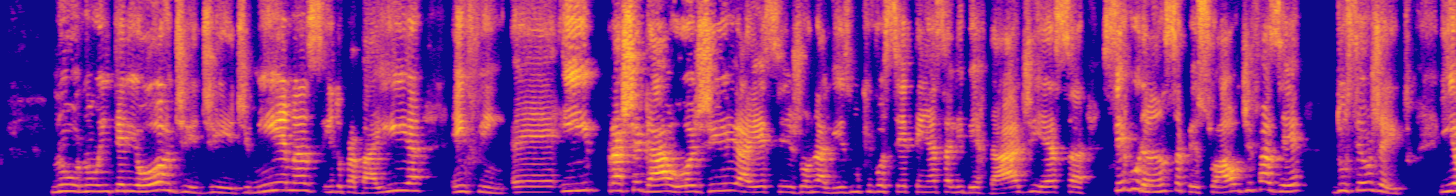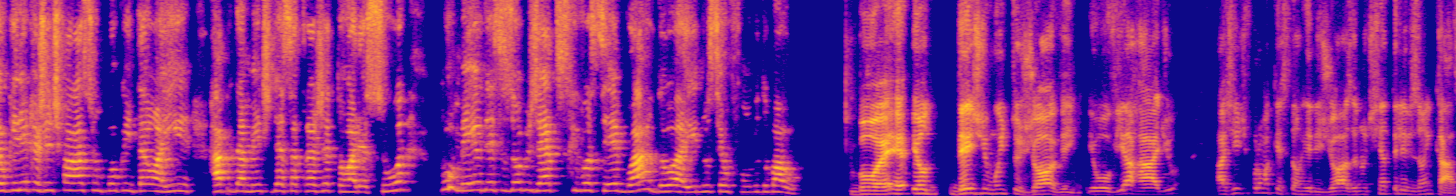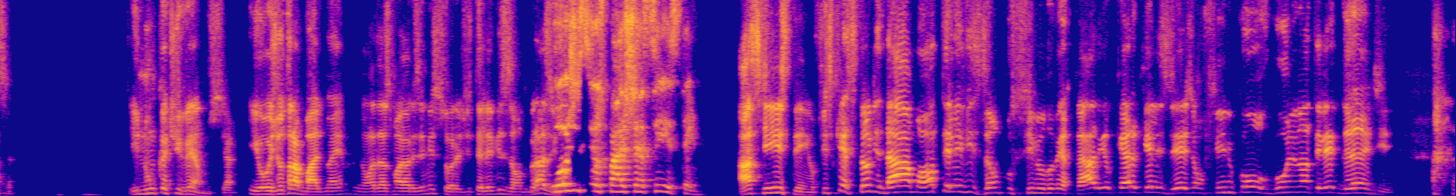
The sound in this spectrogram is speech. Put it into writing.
no, no interior de, de, de Minas, indo para Bahia, enfim, é, e para chegar hoje a esse jornalismo que você tem essa liberdade e essa segurança pessoal de fazer do seu jeito. E eu queria que a gente falasse um pouco, então, aí, rapidamente, dessa trajetória sua, por meio desses objetos que você guardou aí no seu fundo do baú. Boa, é, eu, desde muito jovem, eu ouvia rádio. A gente, por uma questão religiosa, não tinha televisão em casa. E nunca tivemos. E hoje eu trabalho numa das maiores emissoras de televisão do Brasil. Hoje seus pais te assistem? Assistem. Eu fiz questão de dar a maior televisão possível do mercado e eu quero que eles vejam o filho com orgulho na TV grande.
